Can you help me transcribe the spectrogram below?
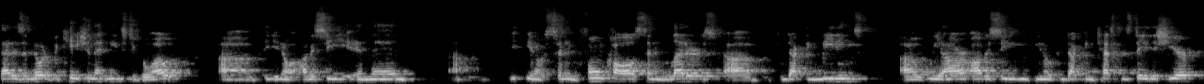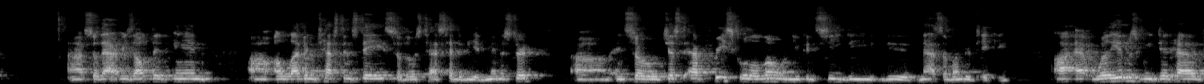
that is a notification that needs to go out. Uh, you know, obviously, and then um, you know, sending phone calls, sending letters, uh, conducting meetings. Uh, we are obviously, you know, conducting test and stay this year. Uh, so that resulted in uh, 11 test and stays. So those tests had to be administered. Um, and so just at preschool alone, you can see the, the massive undertaking. Uh, at Williams, we did have,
